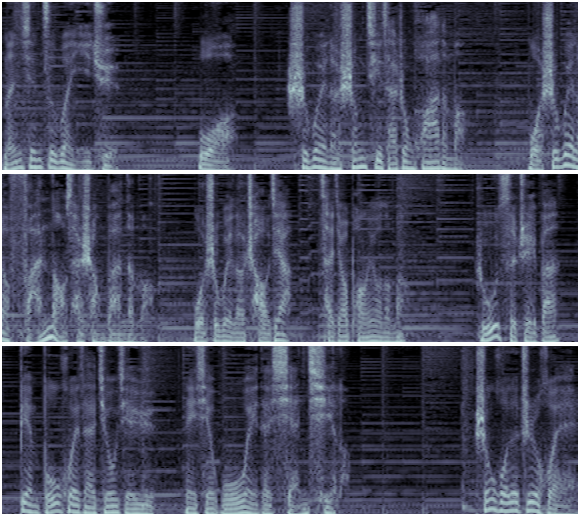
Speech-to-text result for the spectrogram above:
扪心自问一句：我是为了生气才种花的吗？我是为了烦恼才上班的吗？我是为了吵架才交朋友的吗？如此这般，便不会再纠结于那些无谓的嫌弃了。生活的智慧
